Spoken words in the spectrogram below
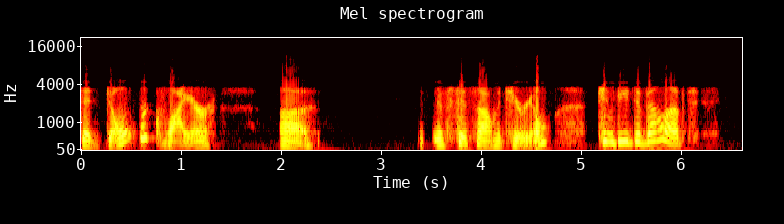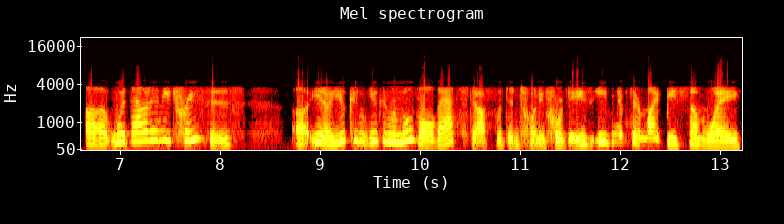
that don't require uh, fissile material can be developed uh, without any traces. Uh, you know, you can you can remove all that stuff within 24 days, even if there might be some way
